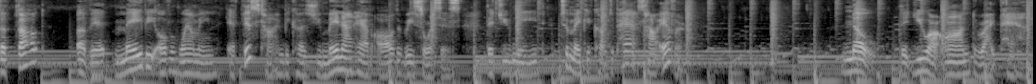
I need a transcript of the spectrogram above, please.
The thought of it may be overwhelming at this time because you may not have all the resources that you need to make it come to pass. However, know that you are on the right path.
